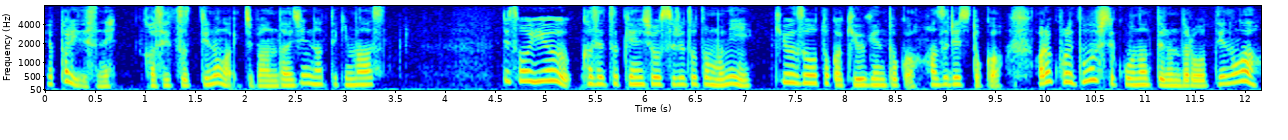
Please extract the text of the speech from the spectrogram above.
やっぱりですね仮説っていうのが一番大事になってきます。でそういう仮説検証するとともに急増とか急減とか外れ値とかあれこれどうしてこうなってるんだろうっていうのが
